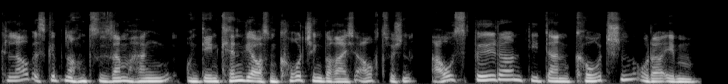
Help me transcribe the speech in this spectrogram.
glaube, es gibt noch einen Zusammenhang, und den kennen wir aus dem Coaching-Bereich auch, zwischen Ausbildern, die dann coachen oder eben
